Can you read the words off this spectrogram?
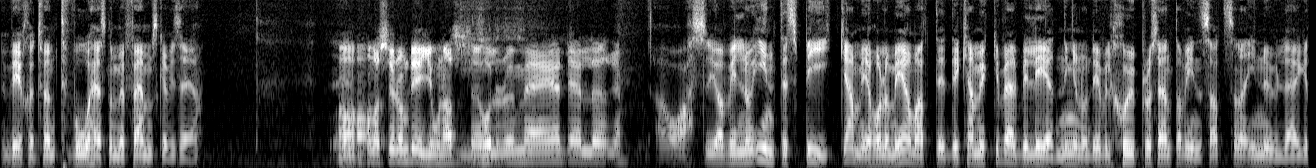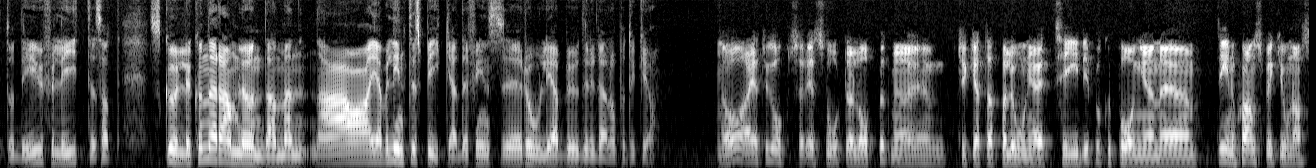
V75 2, häst nummer 5 ska vi säga. Ja, vad säger du om det Jonas? Håller du med eller? Ja, alltså jag vill nog inte spika, men jag håller med om att det, det kan mycket väl bli ledningen och det är väl 7% av insatserna i nuläget och det är ju för lite så att skulle kunna ramla undan, men nej, jag vill inte spika. Det finns eh, roliga bud i det där loppet tycker jag. Ja, jag tycker också det är svårt det här loppet, men jag tycker att Apollonia är tidig på kupongen. Eh, din chanspick Jonas?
